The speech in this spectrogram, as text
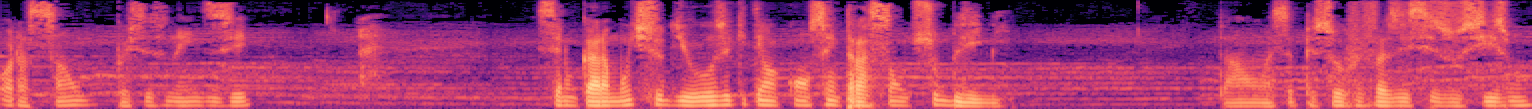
oração, preciso nem dizer. ser um cara muito estudioso e que tem uma concentração sublime. Então, essa pessoa foi fazer esse exorcismo.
